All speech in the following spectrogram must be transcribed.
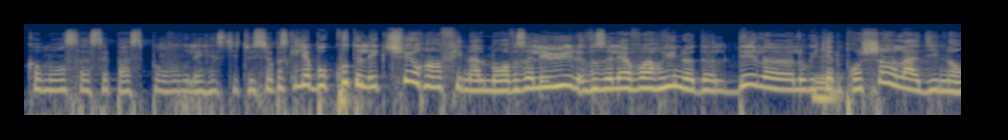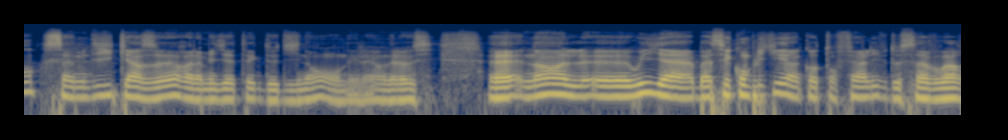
comment ça se passe pour vous, les restitutions? Parce qu'il y a beaucoup de lectures, hein, finalement. Vous allez, vous allez avoir une dès le, week-end prochain, là, à Dinan. Samedi, 15h, à la médiathèque de Dinan. On est là, on est là aussi. Euh, non, euh, oui, bah, c'est compliqué hein, quand on fait un livre de savoir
